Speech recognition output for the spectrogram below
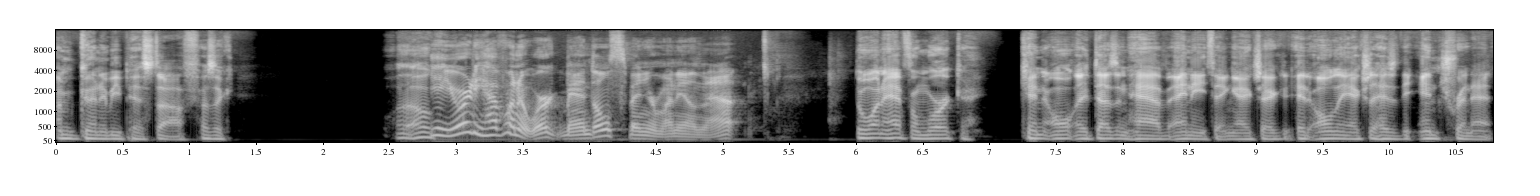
I'm gonna be pissed off. I was like, well, oh, Yeah, you already have one at work, man. Don't spend your money on that. the one I have from work can only it doesn't have anything actually. It only actually has the intranet.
